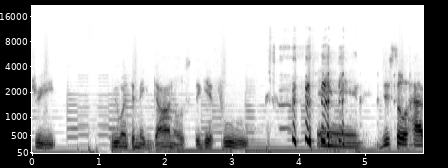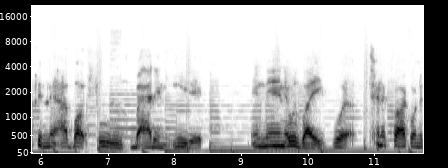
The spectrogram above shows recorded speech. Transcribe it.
Street, we went to McDonald's to get food, and just so happened that I bought food, but I didn't eat it. And then it was like what ten o'clock on a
